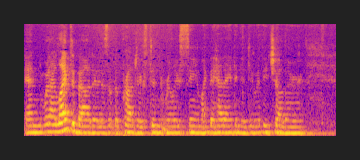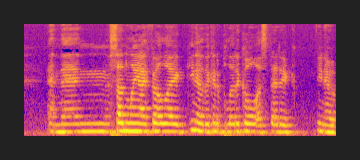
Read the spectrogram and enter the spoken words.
And what I liked about it is that the projects didn't really seem like they had anything to do with each other. And then suddenly I felt like, you know, the kind of political, aesthetic, you know,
